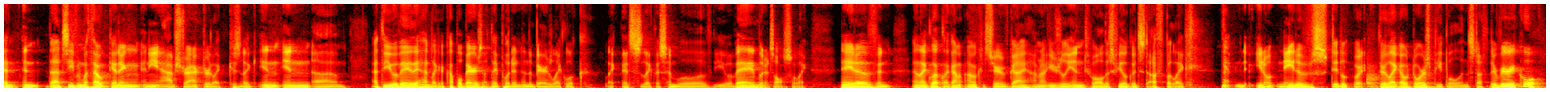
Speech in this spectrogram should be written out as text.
And and that's even without getting any abstract or like because like in in um, at the U of A they had like a couple bears that they put in and the bears like look like it's like the symbol of the U of A but it's also like native and and like look like I'm I'm a conservative guy. I'm not usually into all this feel good stuff but like you know natives did they're like outdoors people and stuff. They're very cool.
